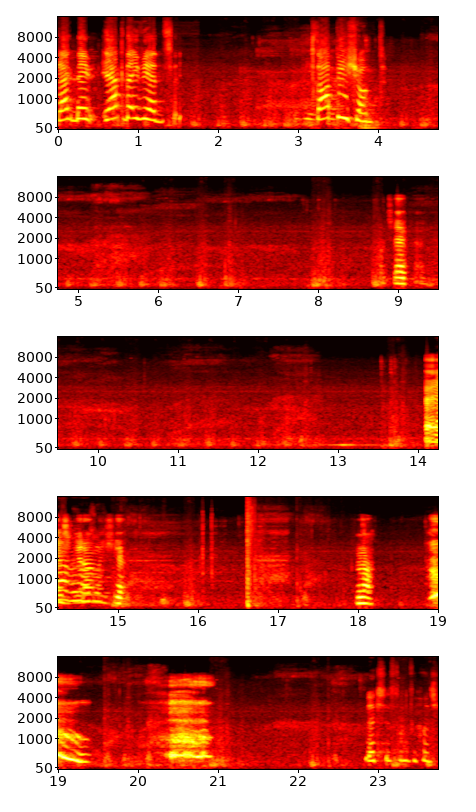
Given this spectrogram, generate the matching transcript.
Jak, naj, jak najwięcej. 150. Poczekaj. Ej, zbieramy się. No. Jak się stąd wychodzi?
